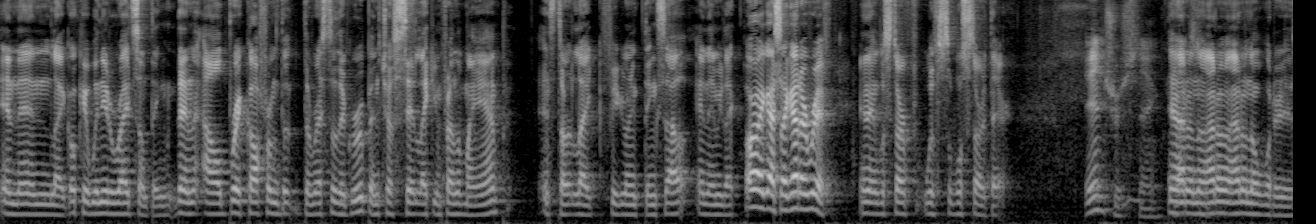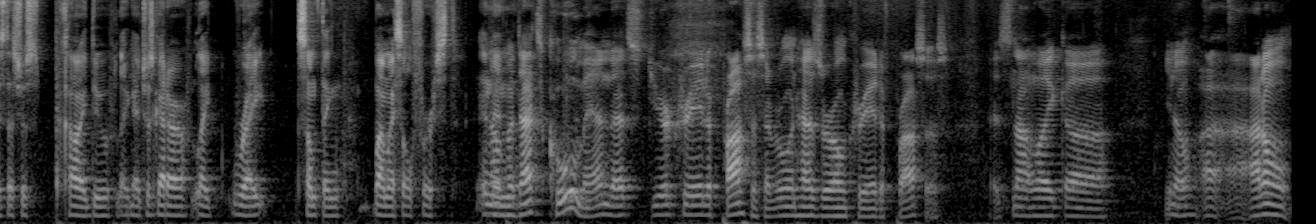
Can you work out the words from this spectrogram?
and then like, okay, we need to write something. Then I'll break off from the, the rest of the group and just sit like in front of my amp and start like figuring things out, and then be like, all right, guys, I got a riff, and then we'll start, we'll we'll start there. Interesting. Yeah, I don't know, I don't, I don't know what it is. That's just how I do. Like, I just gotta like write something by myself first, and no, then but that's cool, man. That's your creative process. Everyone has their own creative process. It's not like, uh, you know, I I don't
